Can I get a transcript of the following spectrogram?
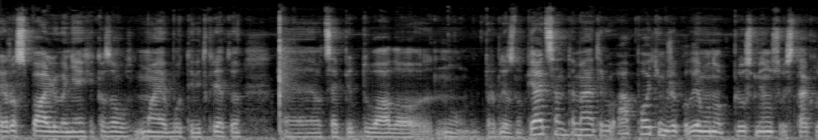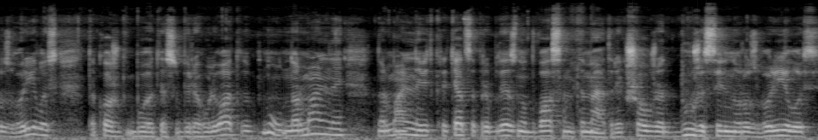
розпалюванні, як я казав, має бути відкрито е, оце піддувало ну, приблизно 5 см, а потім, вже коли воно плюс-мінус ось так розгорілось, також будете собі регулювати. Ну, нормальне, нормальне відкриття це приблизно 2 см. Якщо вже дуже сильно розгорілось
